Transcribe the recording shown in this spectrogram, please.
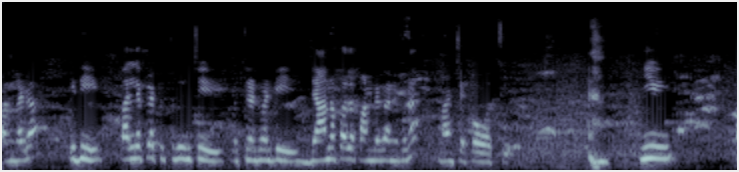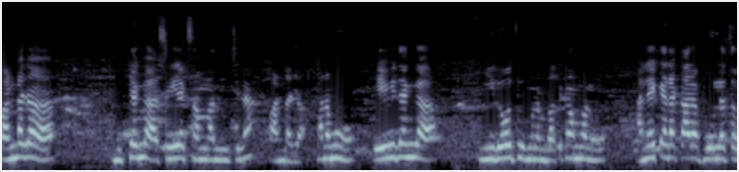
పండుగ. ఇది పల్లె ప్రకృతి నుంచి వచ్చినటువంటి జానపద పండుగ అని కూడా మనం చెప్పవచ్చు. ఈ పండగ ముఖ్యంగా స్త్రీలకు సంబంధించిన పండగ. మనము ఏ విధంగా ఈరోజు మనం బతుకమ్మను అనేక రకాల పూలతో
